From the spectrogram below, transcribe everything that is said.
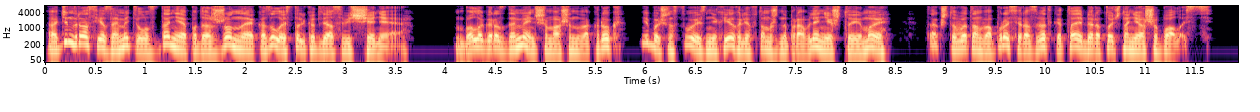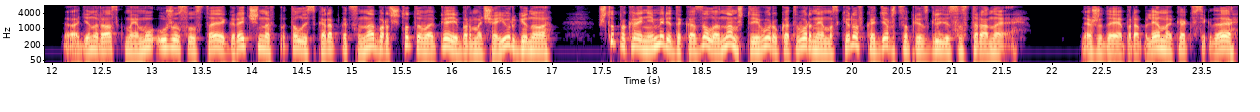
Один раз я заметил здание, подожжённое оказалось только для освещения. Было гораздо меньше машин вокруг, и большинство из них ехали в том же направлении, что и мы, так что в этом вопросе разведка Тайбера точно не ошибалась. Один раз к моему ужасу стая Гретчинов пыталась карабкаться на борт, что-то вопя и бормоча Юргену, что, по крайней мере, доказало нам, что его рукотворная маскировка держится при взгляде со стороны. Ожидая проблемы, как всегда,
